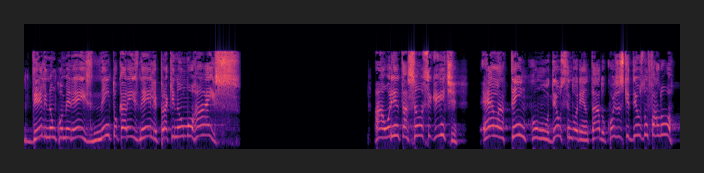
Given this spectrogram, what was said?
Dele não comereis, nem tocareis nele, para que não morrais. A orientação é a seguinte: ela tem como Deus tendo orientado coisas que Deus não falou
